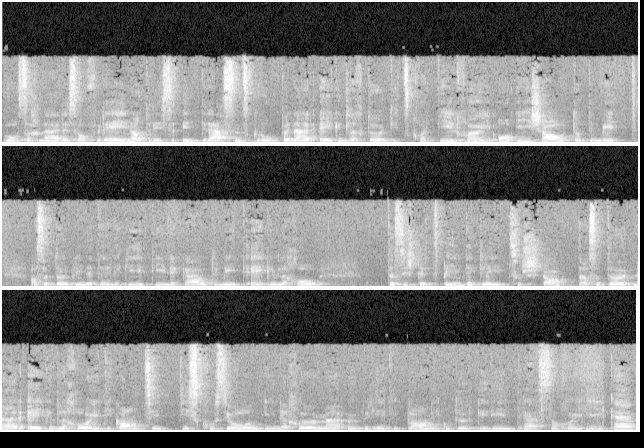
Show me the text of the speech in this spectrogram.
wo sich dann so Vereine oder Interessensgruppen eigentlich dort ins Quartier können auch einschalten und damit, also dort wie eine Delegierte reingeben, damit eigentlich auch das ist das Bindeglied zur Stadt. Also dort eigentlich auch in die ganze Diskussion hineinkommen über jede Planung und dort ihre Interessen auch eingeben können.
